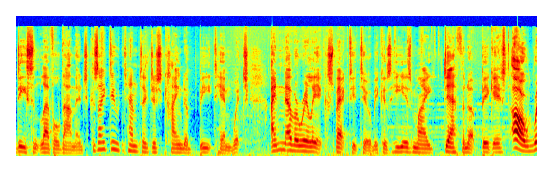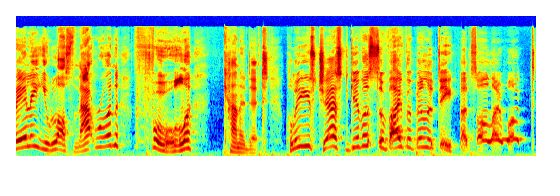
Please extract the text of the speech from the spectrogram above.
decent level damage, because I do tend to just kind of beat him, which I never really expected to, because he is my definite biggest... Oh, really? You lost that run? Fool! Candidate. Please, chest, give us survivability. That's all I want.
